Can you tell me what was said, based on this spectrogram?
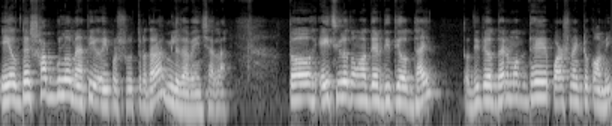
এই অধ্যায়ের সবগুলো ম্যাথই ওই উত্তর দ্বারা মিলে যাবে ইনশাল্লাহ তো এই ছিল তোমাদের দ্বিতীয় অধ্যায়। তো দ্বিতীয় অধ্যায়ের মধ্যে পড়াশোনা একটু কমই।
